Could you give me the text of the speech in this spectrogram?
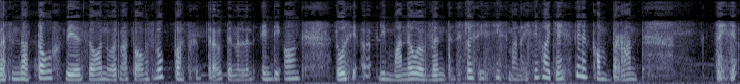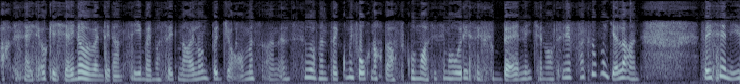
was in Natal gewees, daar in Noord-Natal was ook pas getroud en hulle en die aand los die, die man nou 'n wind. Dis presies sies man. Hy sê wat jy sê dit kan brand. Sy sê ag sy sê okay, sy nou want dan sê my maar sy het nylon pyjamas aan en so want sy kom die volgende nag daar skool maar sy sê maar hoorie sy gebandage en al sê wat loop met julle aan. Sy sê nie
